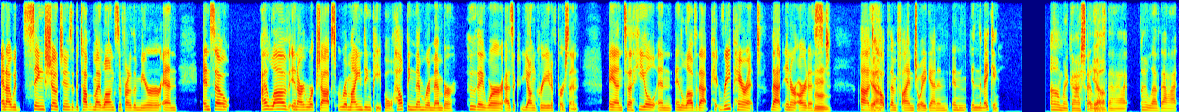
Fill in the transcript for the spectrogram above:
and I would sing show tunes at the top of my lungs in front of the mirror and and so I love in our workshops reminding people, helping them remember who they were as a young creative person and to heal and and love that reparent that inner artist mm. uh, yeah. to help them find joy again in in in the making. Oh my gosh, I yeah. love that. I love that.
